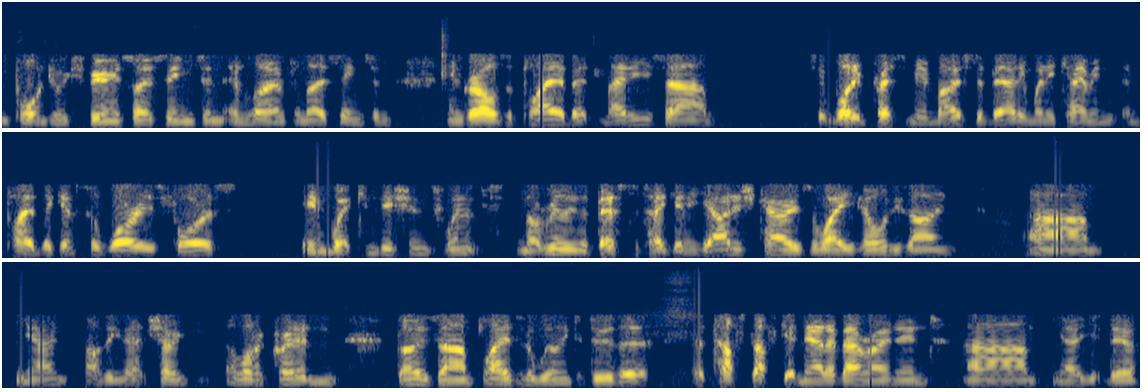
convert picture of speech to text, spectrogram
important to experience those things and, and learn from those things and, and grow as a player. But mate, he's um, what impressed me most about him when he came in and played against the Warriors for us in wet conditions when it's not really the best to take any yardage carries. The way he held his own, um, you know, I think that showed a lot of credit and those um, players that are willing to do the, the tough stuff getting out of our own end. Um, you know, they're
